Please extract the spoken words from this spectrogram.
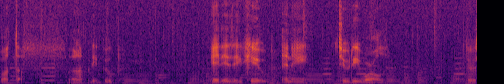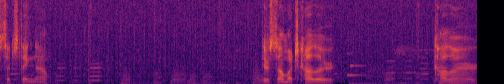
What the flippity boop? It is a cube in a 2D world. There's such thing now. There's so much color. Color.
